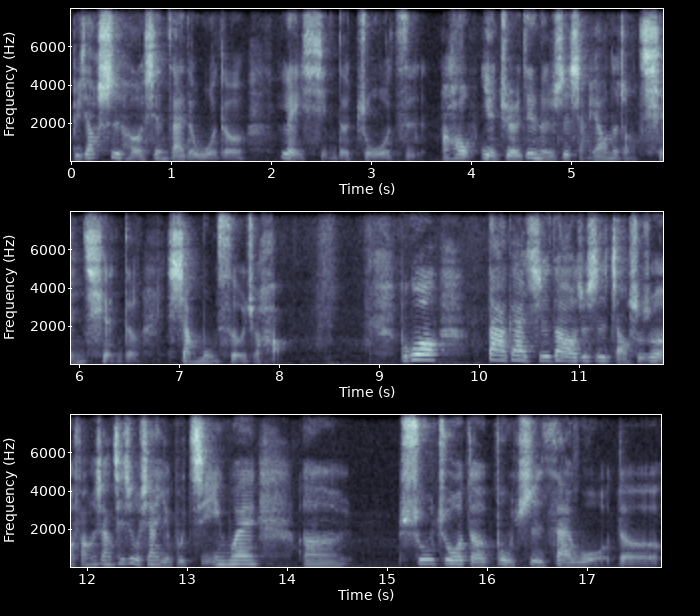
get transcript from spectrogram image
比较适合现在的我的类型的桌子，然后也决定了就是想要那种浅浅的橡木色就好。不过大概知道就是找书桌的方向，其实我现在也不急，因为呃，书桌的布置在我的。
